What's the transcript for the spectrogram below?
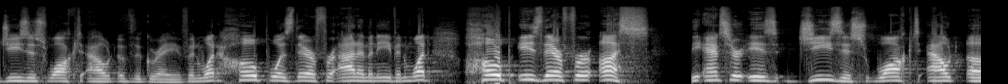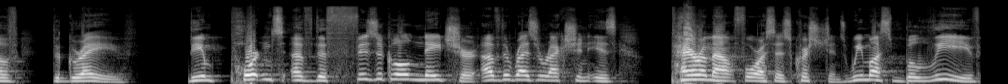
Jesus walked out of the grave. And what hope was there for Adam and Eve? And what hope is there for us? The answer is Jesus walked out of the grave. The importance of the physical nature of the resurrection is paramount for us as Christians. We must believe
